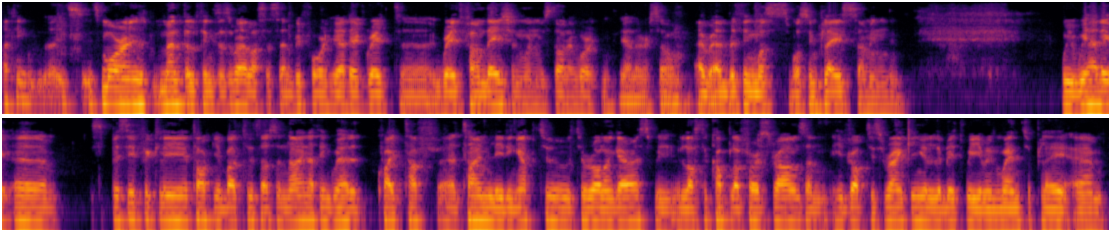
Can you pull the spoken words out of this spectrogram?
I think it's it's more mental things as well. As I said before, he had a great uh, great foundation when we started working together. So everything was was in place. I mean, we we had a specifically talking about 2009, I think we had a quite tough uh, time leading up to, to Roland Garros. We, lost a couple of first rounds and he dropped his ranking a little bit. We even went to play um,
